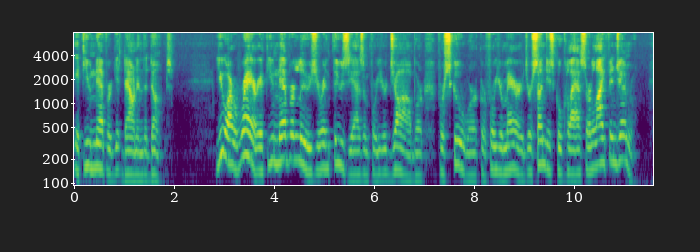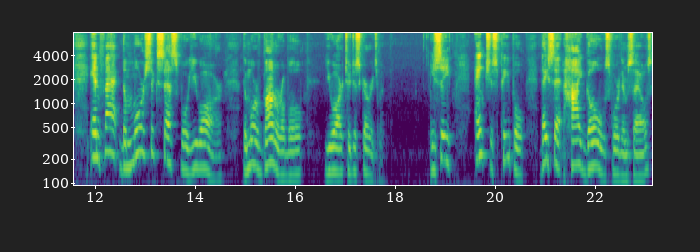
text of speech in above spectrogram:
if you never get down in the dumps. You are rare if you never lose your enthusiasm for your job or for schoolwork or for your marriage or Sunday school class or life in general. In fact, the more successful you are, the more vulnerable you are to discouragement. You see, anxious people, they set high goals for themselves,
